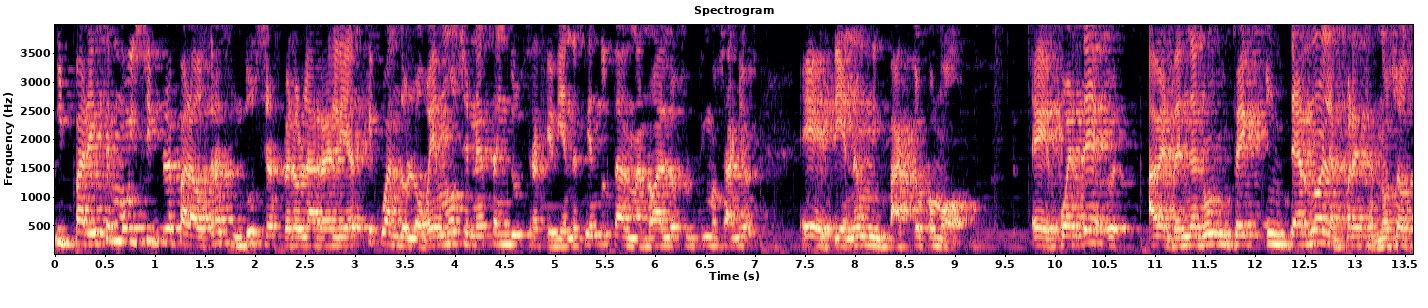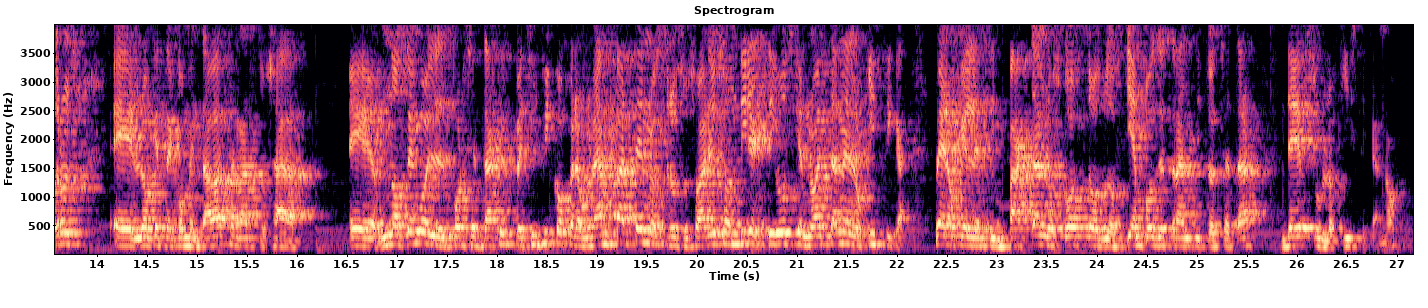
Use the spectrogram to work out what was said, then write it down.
y parece muy simple para otras industrias, pero la realidad es que cuando lo vemos en esta industria que viene siendo tan manual los últimos años, eh, tiene un impacto como eh, fuerte a ver, de network effect interno en la empresa. Nosotros, eh, lo que te comentaba hace rato, o sea, eh, no tengo el porcentaje específico, pero gran parte de nuestros usuarios son directivos que no están en logística, pero que les impactan los costos, los tiempos de tránsito, etcétera, de su logística, ¿no?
